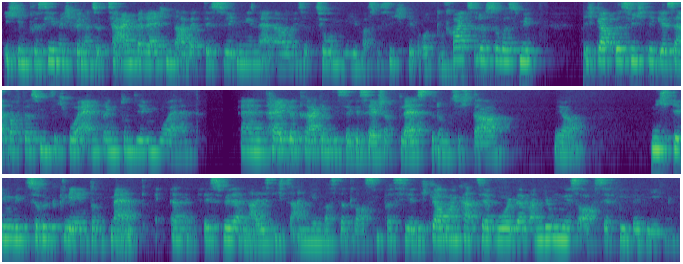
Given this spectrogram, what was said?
ich interessiere mich für den sozialen Bereich und arbeite deswegen in einer Organisation wie, was weiß ich, dem Roten Kreuz oder sowas mit. Ich glaube, das Wichtige ist einfach, dass man sich wo einbringt und irgendwo einen, einen Teilbetrag in dieser Gesellschaft leistet und sich da ja, nicht irgendwie zurücklehnt und meint, äh, es will dann alles nichts angehen, was da draußen passiert. Ich glaube, man kann sehr wohl, wenn man jung ist, auch sehr viel bewegen.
